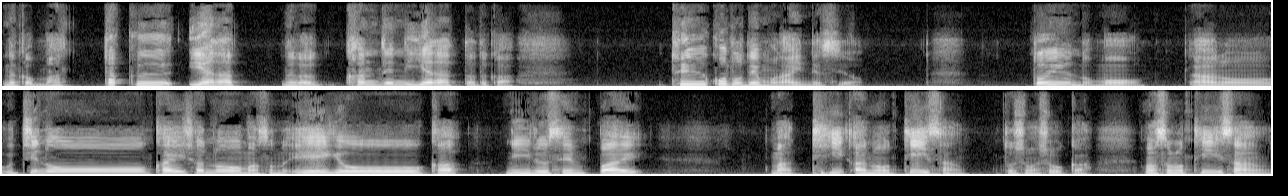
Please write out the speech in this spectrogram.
なんか全く嫌だ、なんか完全に嫌だったとか、ということでもないんですよ。というのも、あの、うちの会社の、まあ、その営業課にいる先輩、まあ、T、あの、T さんとしましょうか。まあ、その T さん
